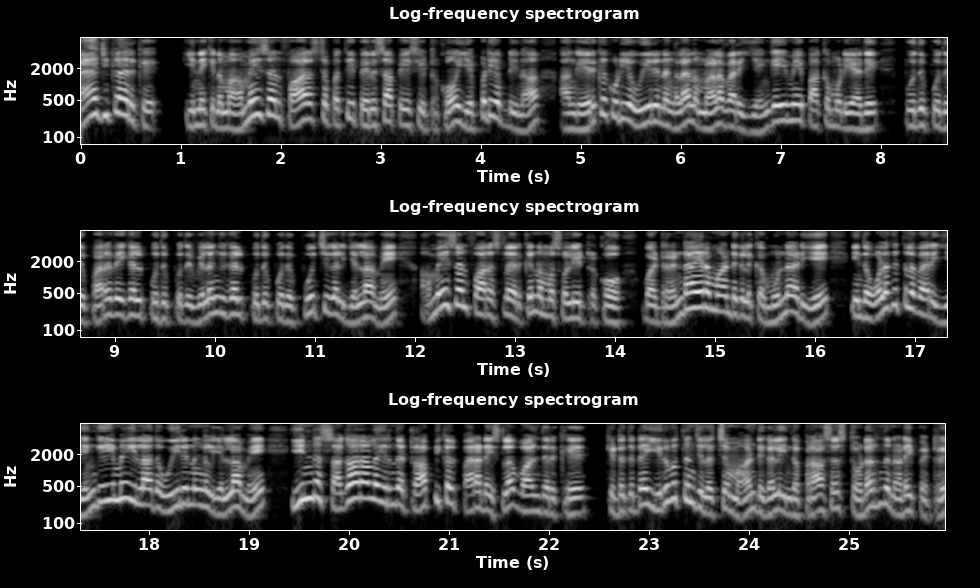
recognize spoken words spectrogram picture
மேஜிக்காக இருக்குது இன்றைக்கி நம்ம அமேசான் ஃபாரஸ்ட்டை பற்றி பெருசாக பேசிகிட்டு இருக்கோம் எப்படி அப்படின்னா அங்கே இருக்கக்கூடிய உயிரினங்களை நம்மளால் வேறு எங்கேயுமே பார்க்க முடியாது. புது புது பறவைகள் புது புது விலங்குகள் புது புது பூச்சிகள் எல்லாமே அமேசான் ஃபாரஸ்ட்டில் இருக்குன்னு நம்ம சொல்லிகிட்டு இருக்கோம் பட் ரெண்டாயிரம் ஆண்டுகளுக்கு முன்னாடியே இந்த உலகத்தில் வேற எங்கேயுமே இல்லாத உயிரினங்கள் எல்லாமே இந்த சகாராவில் இருந்த டிராபிக்கல் பாரடைஸில் வாழ்ந்திருக்கு. கிட்டத்தட்ட இருபத்தஞ்சு லட்சம் ஆண்டுகள் இந்த ப்ராசஸ் தொடர்ந்து நடைபெற்று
